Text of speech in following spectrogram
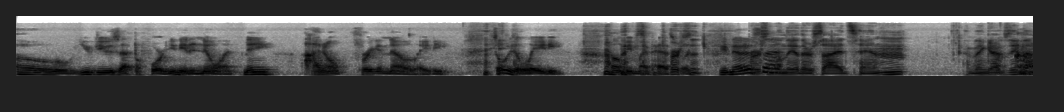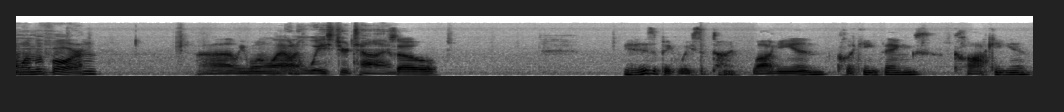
Oh, you've used that before. You need a new one. Me, I don't friggin' know, lady. It's always a lady telling me my password. Person, you notice person that? on the other side saying, mm, "I think I've seen that one before." uh, we won't allow gonna it. waste your time. So it is a big waste of time. Logging in, clicking things, clocking in.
